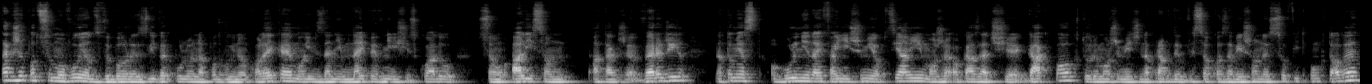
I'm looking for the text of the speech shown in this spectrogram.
Także podsumowując wybory z Liverpoolu na podwójną kolejkę, moim zdaniem najpewniejsi składu są Alisson, a także Virgil. Natomiast ogólnie najfajniejszymi opcjami może okazać się Gakpo, który może mieć naprawdę wysoko zawieszony sufit punktowy,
